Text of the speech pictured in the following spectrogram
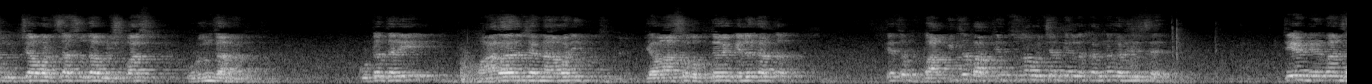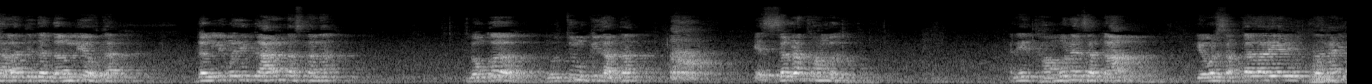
तुमच्यावरचा सुद्धा विश्वास उडून जाणार. कुठंतरी महाराजांच्या नावाने जेव्हा असं वक्तव्य केलं जातं त्याचं बाकीचं बाबतीत सुद्धा विचार केला करणं गरजेचं आहे. ते निर्माण झाला तिथं दंगली होतात दंगलीमध्ये कारण नसताना लोक मृत्युमुखी जातात. हे सगळं थांबत आणि हे थांबवण्याचं काम केवळ सत्ताधारी आहे नाही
